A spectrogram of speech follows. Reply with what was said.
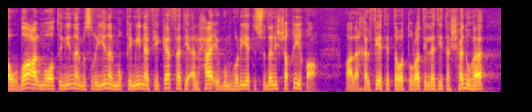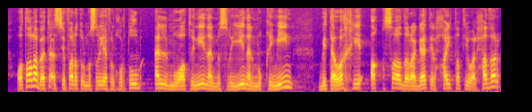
أوضاع المواطنين المصريين المقيمين في كافة أنحاء جمهورية السودان الشقيقة. على خلفية التوترات التي تشهدها وطلبت السفارة المصرية في الخرطوم المواطنين المصريين المقيمين بتوخي أقصى درجات الحيطة والحذر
